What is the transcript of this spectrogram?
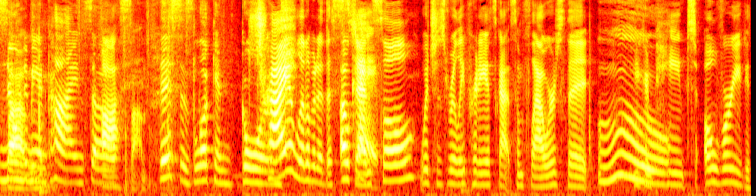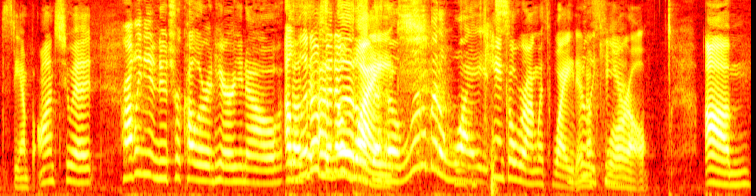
known to mankind. So Awesome. This is looking gorgeous. Try a little bit of the Okay. stencil, which is really pretty. It's got some flowers that you can paint over. You could stamp onto it. Probably need a neutral color in here. You know, A Does little it? bit of little white. Bit, a little bit of white. Can't go wrong with white You and really a floral. Um,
